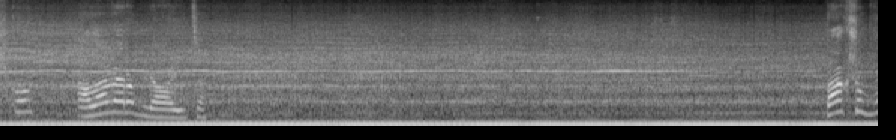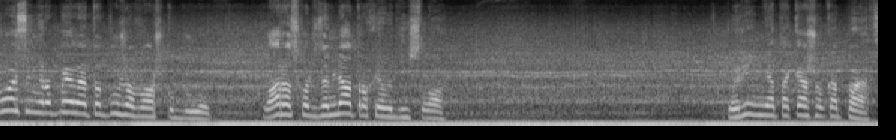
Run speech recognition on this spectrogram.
Важко, але виробляється. Так, щоб в осінь робили, то дуже важко було. Зараз хоч земля трохи одійшла. Коріння таке, що капець.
